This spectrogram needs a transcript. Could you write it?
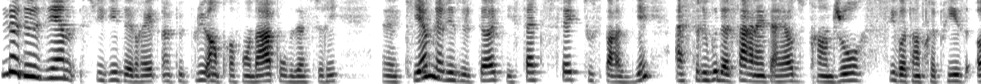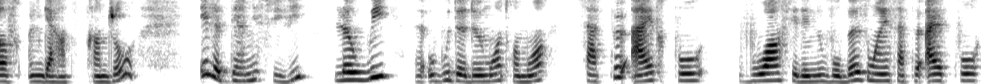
Le deuxième suivi devrait être un peu plus en profondeur pour vous assurer euh, qu'il aime le résultat, qu'il est satisfait, que tout se passe bien. Assurez-vous de le faire à l'intérieur du 30 jours si votre entreprise offre une garantie de 30 jours. Et le dernier suivi, le oui, euh, au bout de deux mois, trois mois, ça peut être pour voir s'il y a des nouveaux besoins. Ça peut être pour,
